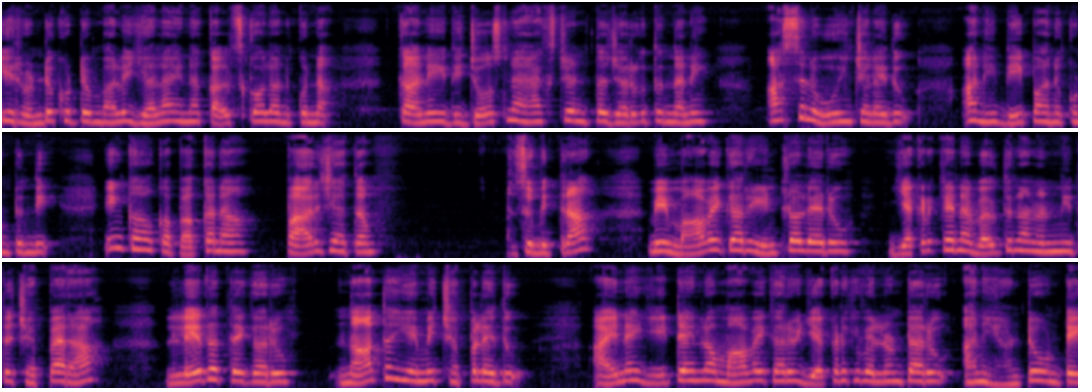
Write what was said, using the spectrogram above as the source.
ఈ రెండు కుటుంబాలు ఎలా అయినా కలుసుకోవాలనుకున్నా. కానీ ఇది జోస్న యాక్సిడెంట్తో జరుగుతుందని అస్సలు ఊహించలేదు అని దీప అనుకుంటుంది. ఇంకా ఒక పక్కన పారిజాతం. సుమిత్ర మీ మావయ్య గారు ఇంట్లో లేరు. ఎక్కడికైనా వెళ్తున్నానని నీతో చెప్పారా? లేదత్తయ్య గారు నాతో ఏమీ చెప్పలేదు. అయినా ఈ టైంలో మావయ్య గారు ఎక్కడికి వెళ్ళుంటారు అని అంటూ ఉంటే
